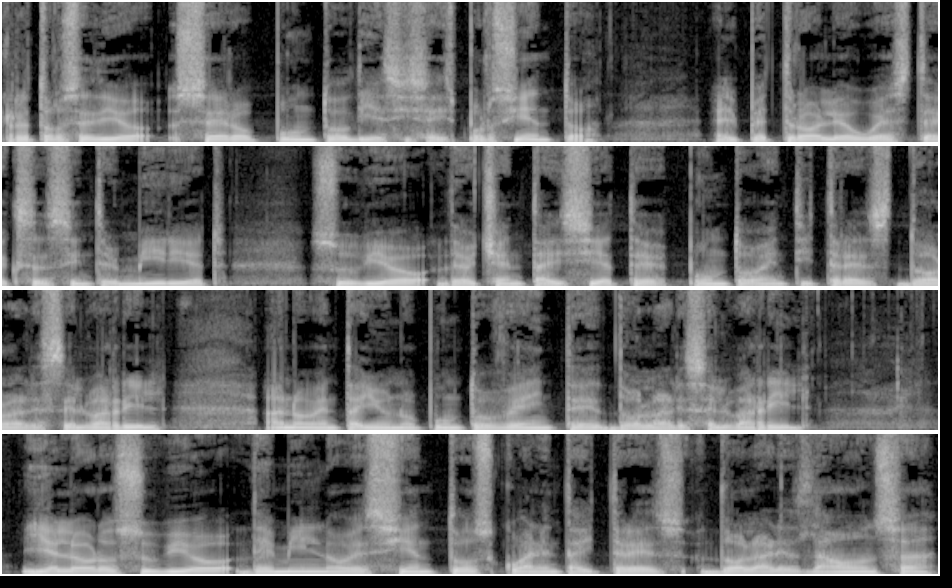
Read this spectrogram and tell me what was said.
retrocedió 0.16%. El petróleo West Texas Intermediate subió de 87.23 dólares el barril a 91.20 dólares el barril. Y el oro subió de 1.943 dólares la onza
